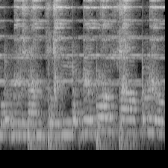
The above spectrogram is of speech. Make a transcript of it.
মধুর নাম চলিবে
